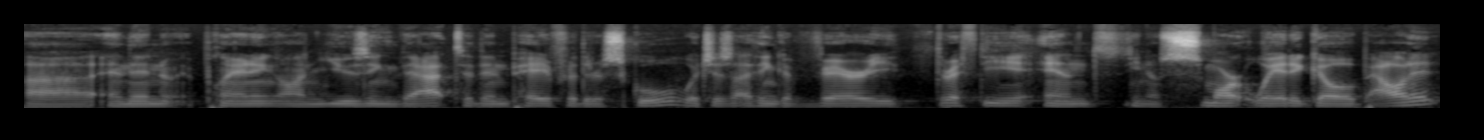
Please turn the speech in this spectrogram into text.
uh, and then planning on using that to then pay for their school, which is I think a very thrifty and you know smart way to go about it.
